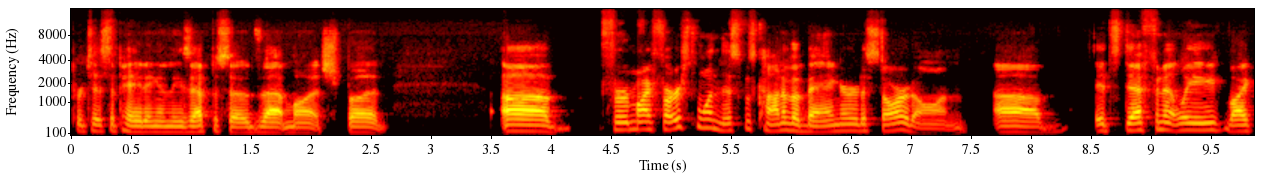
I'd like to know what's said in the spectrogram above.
participating in these episodes that much. But uh, for my first one, this was kind of a banger to start on. Uh, it's definitely like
